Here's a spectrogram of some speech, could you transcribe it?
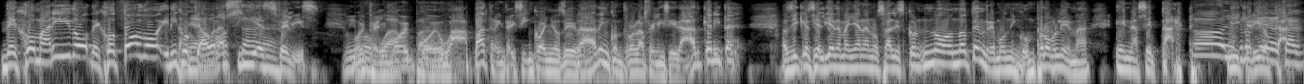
dejó marido, dejó todo y dijo Tan que ahora sí es feliz. Muy Muy, feliz, muy, guapa. muy guapa, 35 años de edad, encontró la felicidad, carita. Así que si el día de mañana no sales con, no, no tendremos ningún problema en aceptarte, No, yo mi creo querido que, o sea,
